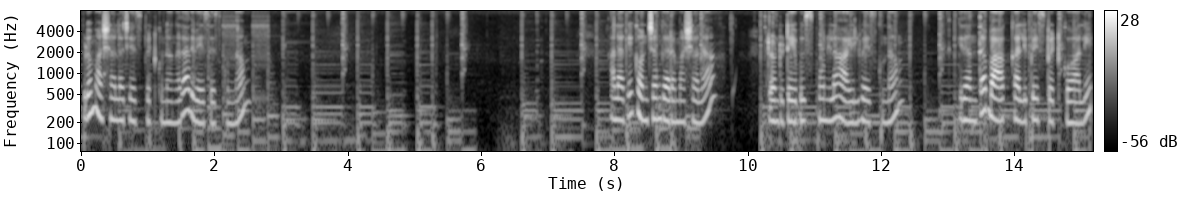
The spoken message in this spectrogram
ఇప్పుడు మసాలా చేసి పెట్టుకున్నాం కదా అది వేసేసుకుందాం. అలాగే కొంచెం గరం మసాలా రెండు టేబుల్ స్పూన్ల ఆయిల్ వేసుకుందాం. ఇదంతా బాగా కలిపేసి పెట్టుకోవాలి.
